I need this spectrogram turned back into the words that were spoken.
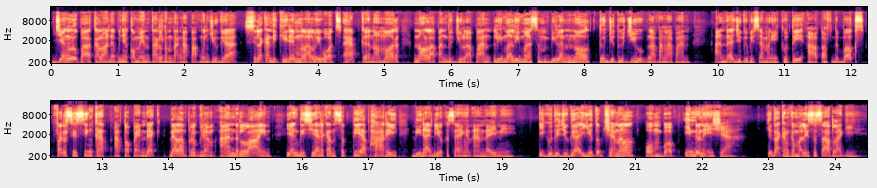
Jangan lupa kalau Anda punya komentar tentang apa pun juga, silakan dikirim melalui WhatsApp ke nomor 0878 5590 7788. Anda juga bisa mengikuti Out of the Box versi singkat atau pendek dalam program Underline yang disiarkan setiap hari di radio kesayangan Anda ini. Ikuti juga YouTube channel Om Bob Indonesia. Kita akan kembali sesaat lagi.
